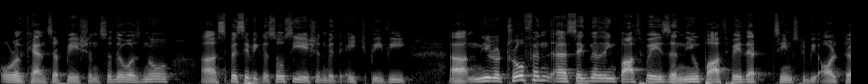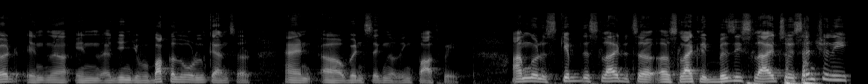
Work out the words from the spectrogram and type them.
oral cancer patients. So there was no specific association with HPV. Uh, neurotrophin uh, signaling pathway is a new pathway that seems to be altered in, uh, in uh, gingivobuccal oral cancer and uh, Wnt signaling pathway. I'm going to skip this slide. It's a, a slightly busy slide. So essentially,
